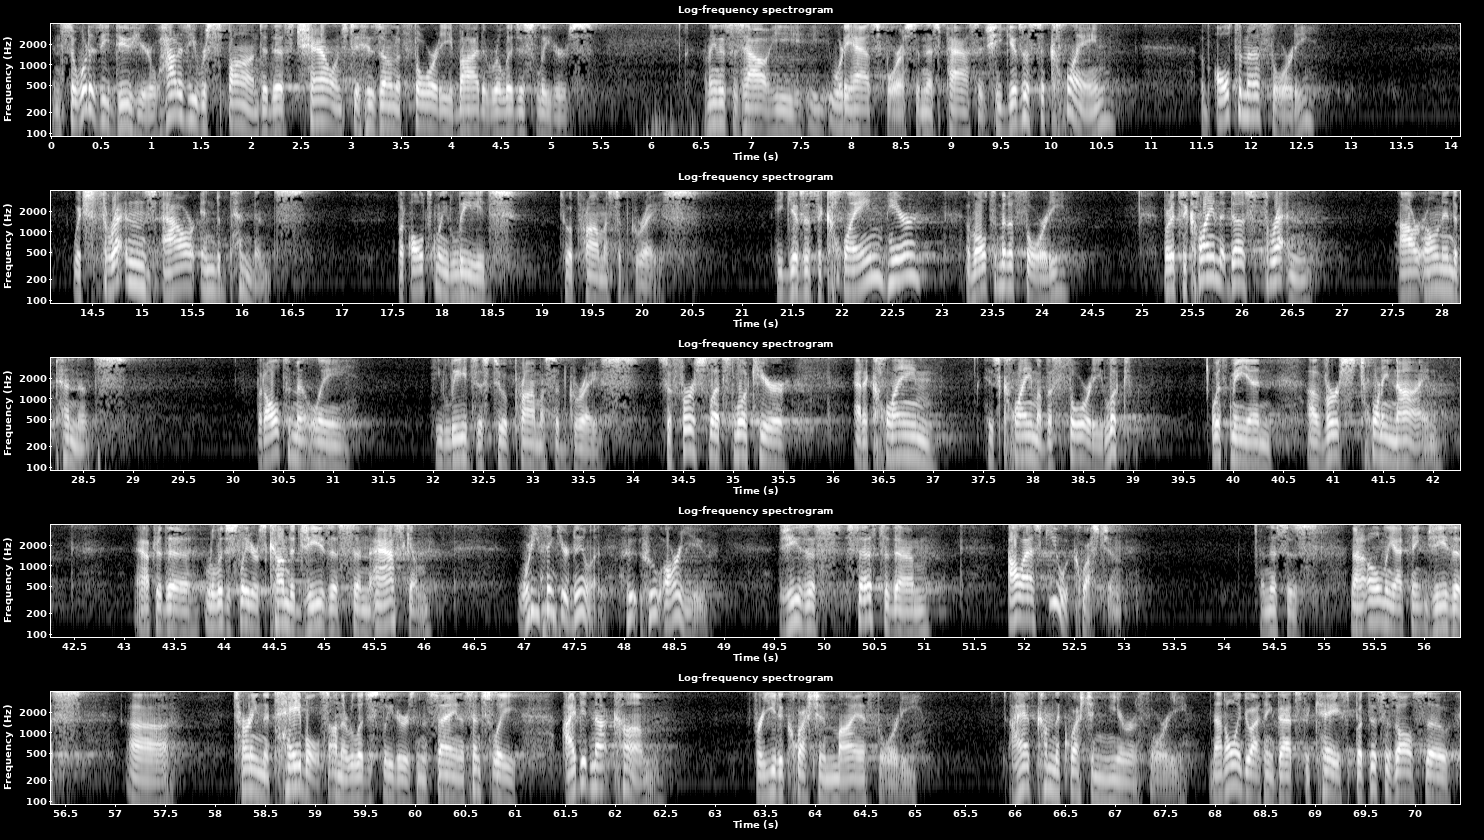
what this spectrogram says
And so, what does he do here? How does he respond to this challenge to his own authority by the religious leaders? I think this is how he, what he has for us in this passage. He gives us a claim of ultimate authority which threatens our independence, but ultimately leads to a promise of grace. He gives us a claim here of ultimate authority, but it's a claim that does threaten our own independence but ultimately, he leads us to a promise of grace. So, first, let's look here at a claim, his claim of authority. Look with me in uh, verse 29. After the religious leaders come to Jesus and ask him, What do you think you're doing? Who, who are you? Jesus says to them, I'll ask you a question. And this is not only, I think, Jesus. Uh, turning the tables on the religious leaders and saying, essentially, I did not come for you to question my authority. I have come to question your authority. Not only do I think that's the case, but this is also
